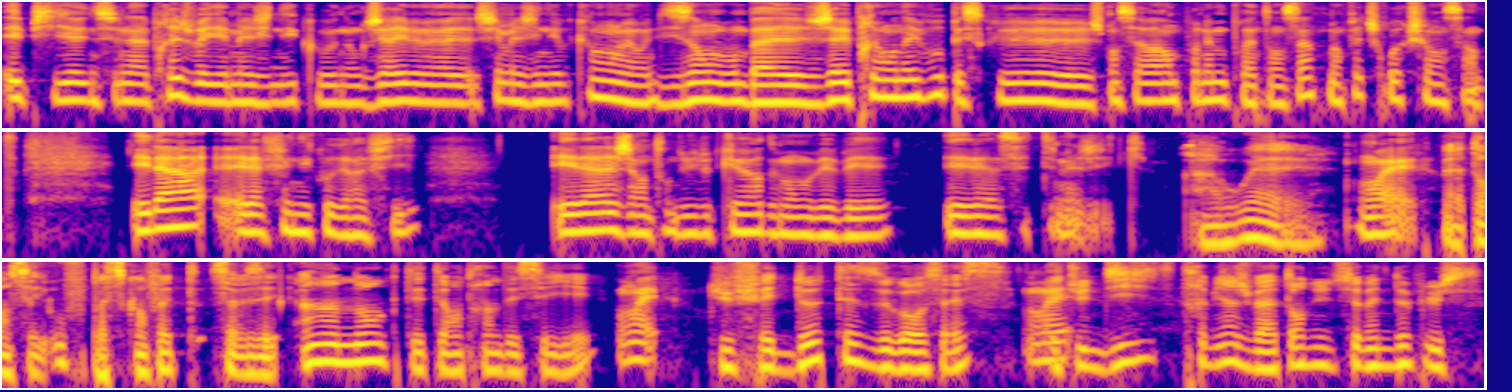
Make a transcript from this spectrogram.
Et puis une semaine après, je voyais ma gynéco. Donc j'arrive euh, chez ma gynéco en lui disant bon bah j'avais pris rendez-vous parce que je pensais avoir un problème pour être enceinte, mais en fait je crois que je suis enceinte. Et là, elle a fait une échographie. Et là, j'ai entendu le cœur de mon bébé. Et là, c'était magique. Ah ouais. Ouais, Mais attends, c'est ouf parce qu'en fait, ça faisait un an que t'étais en train d'essayer. ouais. Tu fais deux tests de grossesse Ouais. et tu te dis, très bien, je vais attendre une semaine de plus.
